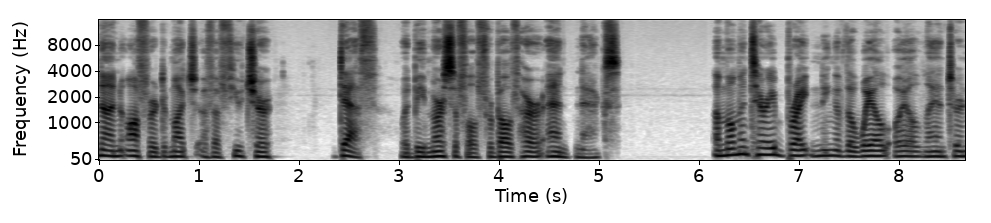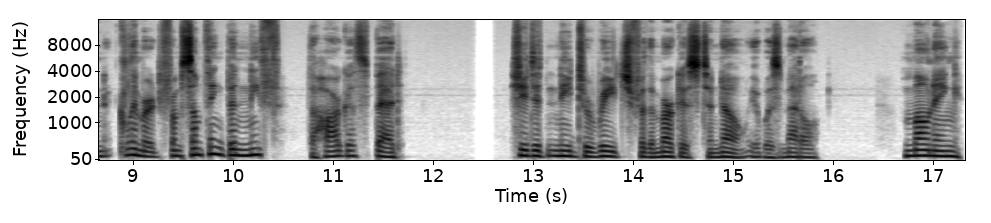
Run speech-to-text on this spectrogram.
None offered much of a future. Death would be merciful for both her and Nax. A momentary brightening of the whale oil lantern glimmered from something beneath the Harguth's bed. She didn't need to reach for the Mercus to know it was metal. Moaning,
